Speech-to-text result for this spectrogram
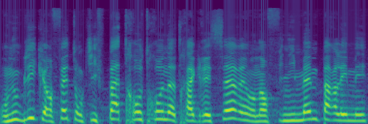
On oublie qu'en fait, on kiffe pas trop trop notre agresseur et on en finit même par l'aimer.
